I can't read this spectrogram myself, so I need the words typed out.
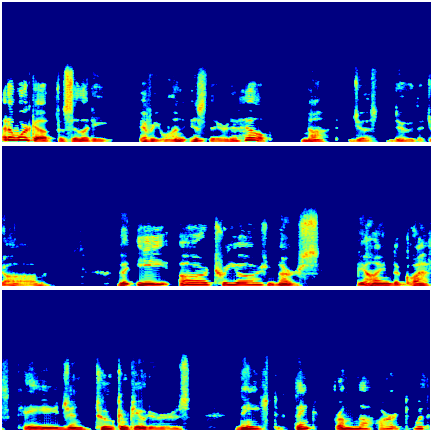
At a workout facility, everyone is there to help, not just do the job. The ER triage nurse behind a glass cage and two computers needs to think from the heart with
